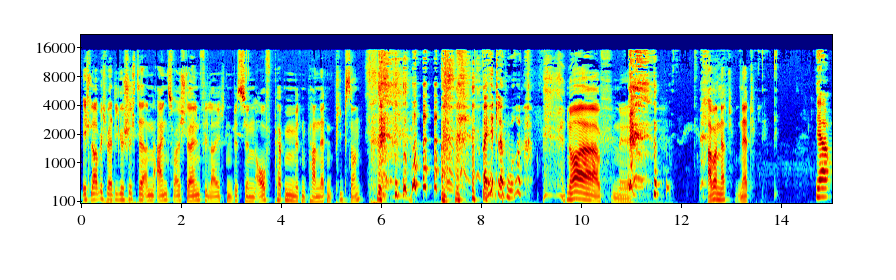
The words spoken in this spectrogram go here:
Ich glaube, ich werde die Geschichte an ein, zwei Stellen vielleicht ein bisschen aufpeppen mit ein paar netten Piepsern. Bei Hitlerhure. Na, f- nee. Aber nett, nett. Ja.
